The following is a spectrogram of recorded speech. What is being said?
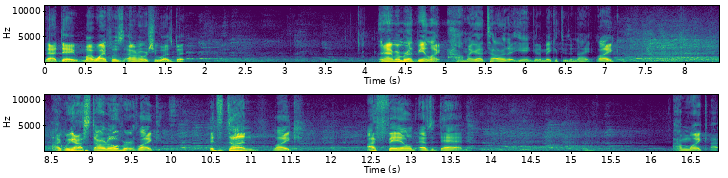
that day. My wife was, I don't know where she was, but. And I remember being like, how am I to tell her that he ain't to make it through the night? Like, like we got to start over. Like, it's done. Like, I failed as a dad. I'm like, I,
